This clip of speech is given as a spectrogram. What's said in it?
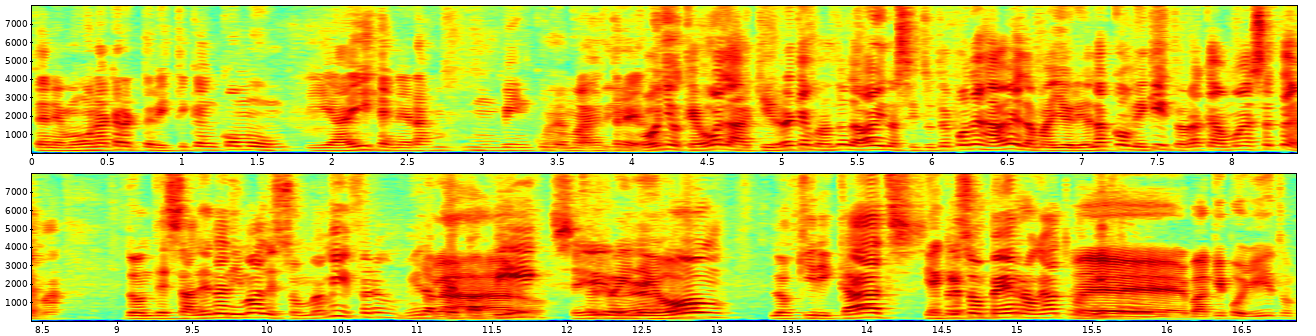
tenemos una característica en común y ahí generas un vínculo Más estrecho. Coño, qué bola, aquí requemando la vaina. Si tú te pones a ver, la mayoría de las comiquitas, ahora que vamos a ese tema, donde salen animales son mamíferos. Mira, Claro. Peppa Pig, Sí, el Rey. León, los Kirikats, siempre que- son perros, gatos, mamíferos. eh, vaca y pollito.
